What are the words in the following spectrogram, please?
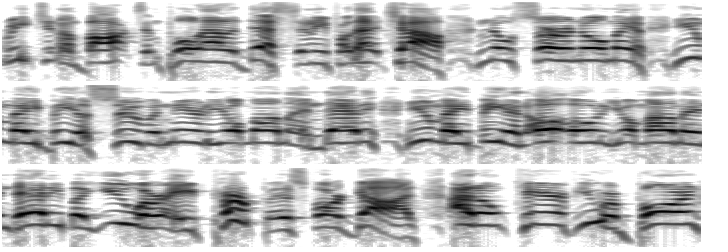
reach in a box and pull out a destiny for that child." No, sir, no, ma'am. You may be a souvenir to your mama and daddy. You may be an oh-oh to your mama and daddy, but you are a purpose for God. I don't care if you were born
